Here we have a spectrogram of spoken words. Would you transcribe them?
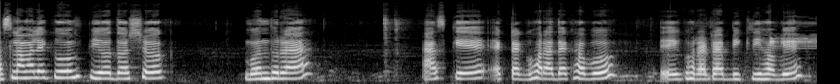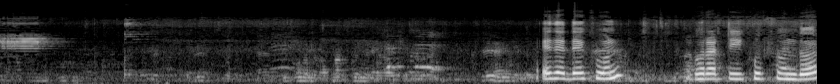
আসসালামু আলাইকুম, প্রিয় দর্শক, বন্ধুরা, আজকে একটা ঘোড়া দেখাবো। এই ঘোড়াটা বিক্রি হবে। এই যে দেখুন, ঘোড়াটি খুব সুন্দর।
